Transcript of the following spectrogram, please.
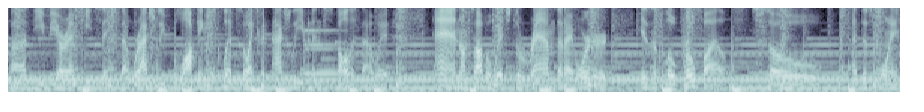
uh, the VRM heat sinks that were actually blocking the clip, so I couldn't actually even install it that way. And on top of which, the RAM that I ordered isn't low profile, so at this point,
